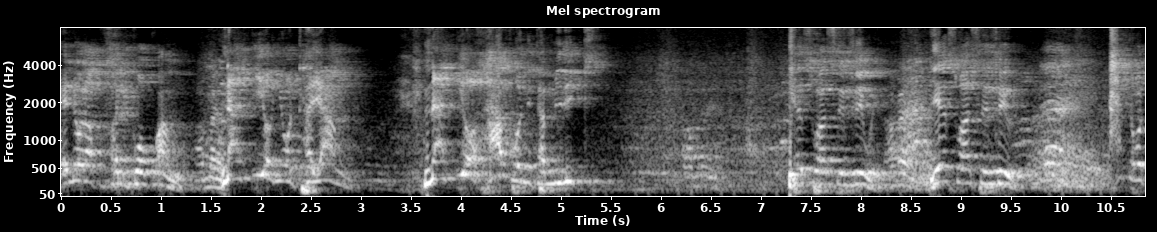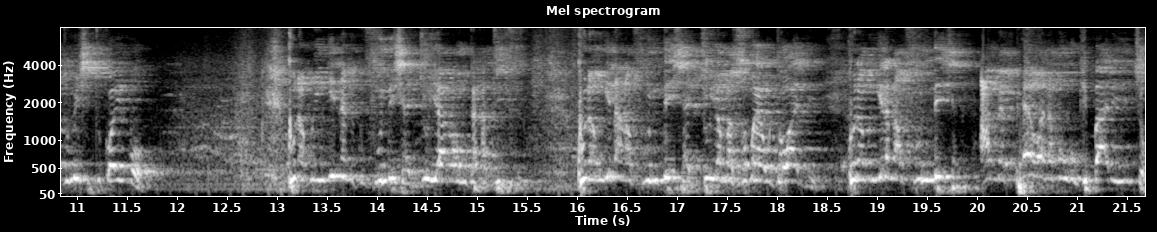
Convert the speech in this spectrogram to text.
eneo la kufanikiwa kwangu, na ndio nyota yangu, na ndio hapo nitamiliki. Yesu asifiwe. Yesu asifiwe. Hata watumishi tuko hivyo. Kuna mwingine nikufundisha juu ya Roho Mtakatifu, kuna mwingine anafundisha juu ya masomo ya utoaji, kuna mwingine anafundisha, amepewa na Mungu kibali hicho.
